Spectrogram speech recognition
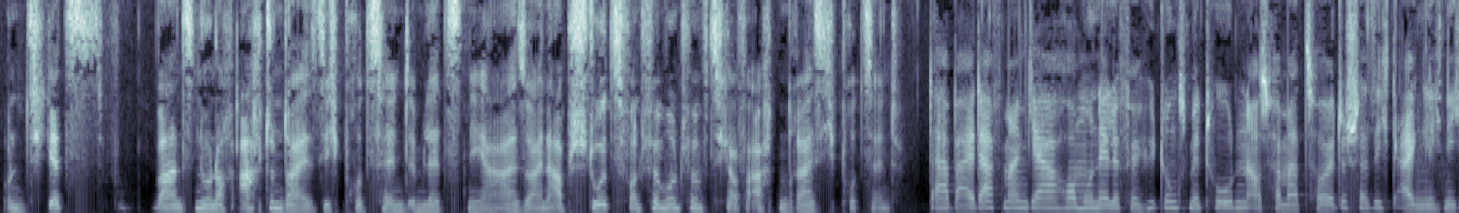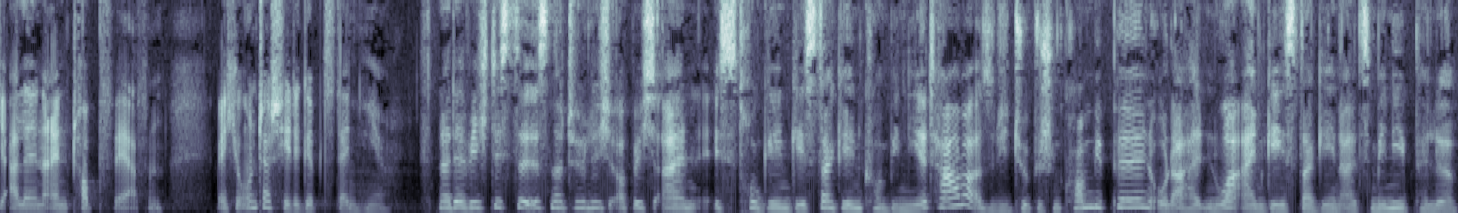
Und jetzt waren es nur noch 38 Prozent im letzten Jahr, also ein Absturz von 55 auf 38 Prozent. Dabei darf man ja hormonelle Verhütungsmethoden aus pharmazeutischer Sicht eigentlich nicht alle in einen Topf werfen. Welche Unterschiede gibt es denn hier? Na, der wichtigste ist natürlich, ob ich ein Östrogen-Gestagen kombiniert habe, also die typischen Kombipillen, oder halt nur ein Gestagen als Minipille.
